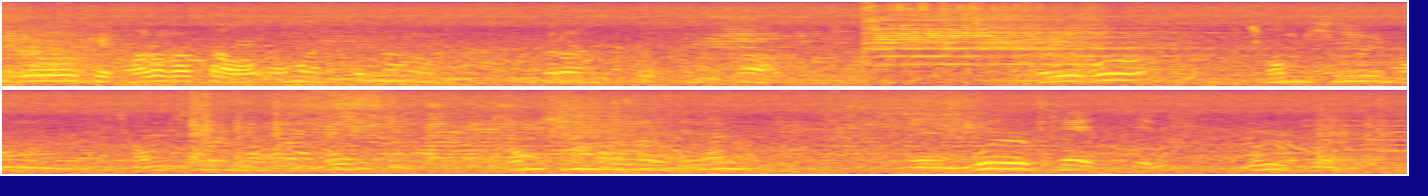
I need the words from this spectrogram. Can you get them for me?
이렇게 걸어갔다 오면 끝나는 그런 코스니까. 그리고 점심을 먹는 거예요. 점심을 먹는데, 점심 먹는 데는 예, 물회집, 물회.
